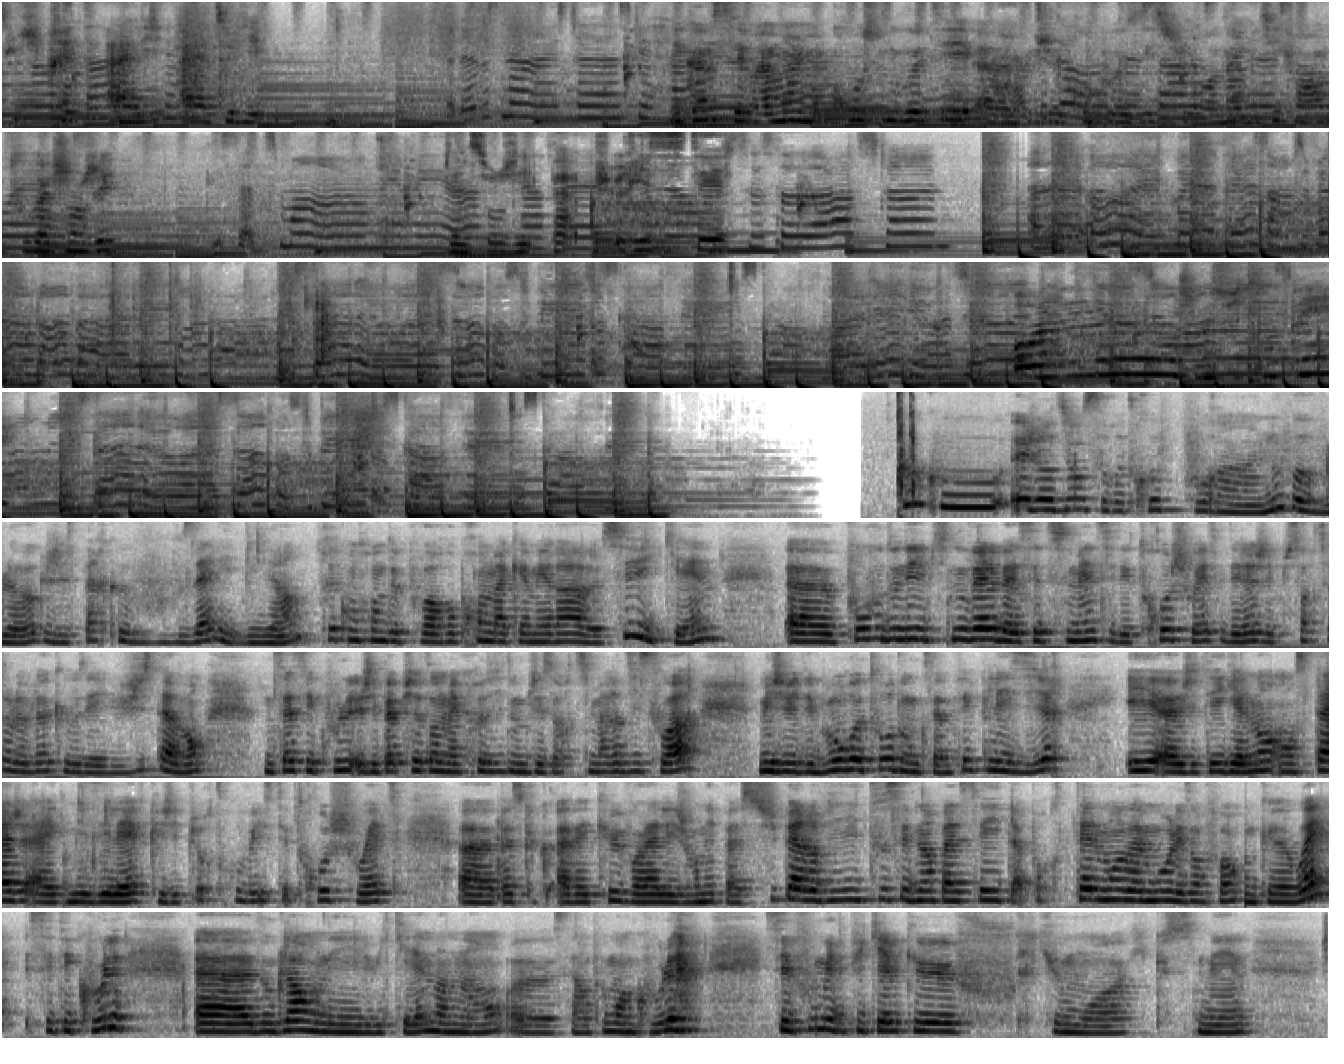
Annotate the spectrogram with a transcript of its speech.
je suis prête à aller à l'atelier. Et comme c'est vraiment une grosse nouveauté euh, que je vais sur ma boutique, enfin, tout va changer. Bien sûr, j'ai pas pu résister. Aujourd'hui on se retrouve pour un nouveau vlog, j'espère que vous allez bien. Très contente de pouvoir reprendre ma caméra euh, ce week-end. Euh, pour vous donner des petites nouvelles, bah, cette semaine c'était trop chouette. Déjà j'ai pu sortir le vlog que vous avez vu juste avant. Donc ça c'est cool. J'ai pas pu attendre mercredi donc j'ai sorti mardi soir. Mais j'ai eu des bons retours donc ça me fait plaisir. Et euh, j'étais également en stage avec mes élèves que j'ai pu retrouver, c'était trop chouette parce qu'avec eux, voilà, les journées passent super vite, tout s'est bien passé, ils t'apportent tellement d'amour les enfants. Donc ouais, c'était cool. Donc là on est le week-end maintenant, c'est un peu moins cool. c'est fou mais depuis quelques, quelques mois, quelques semaines,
